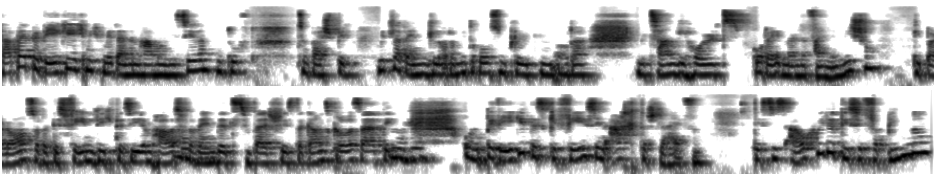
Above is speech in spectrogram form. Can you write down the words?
Dabei bewege ich mich mit einem harmonisierenden Duft, zum Beispiel mit Lavendel oder mit Rosenblüten oder mit Sandelholz oder eben einer feinen Mischung. Die Balance oder das Feenlicht, das ihr im Haus mhm. verwendet, zum Beispiel, ist da ganz großartig. Mhm. Und bewege das Gefäß in Achterschleifen das ist auch wieder diese Verbindung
